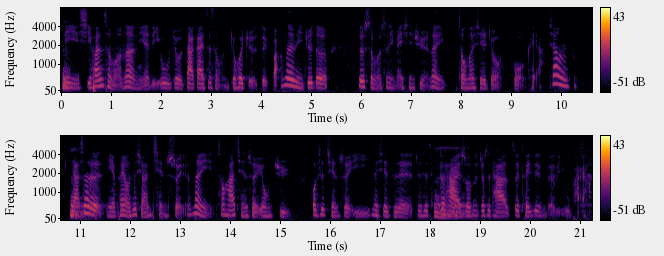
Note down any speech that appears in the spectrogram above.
你喜欢什么，嗯、那你的礼物就大概是什么，你就会觉得最棒。那你觉得就是什么是你没兴趣的，那你送那些就不 OK 啊？像假设你的朋友是喜欢潜水的，嗯、那你送他潜水用具。或是潜水衣那些之类的，就是对他来说，嗯、那就是他最推荐的礼物排行。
